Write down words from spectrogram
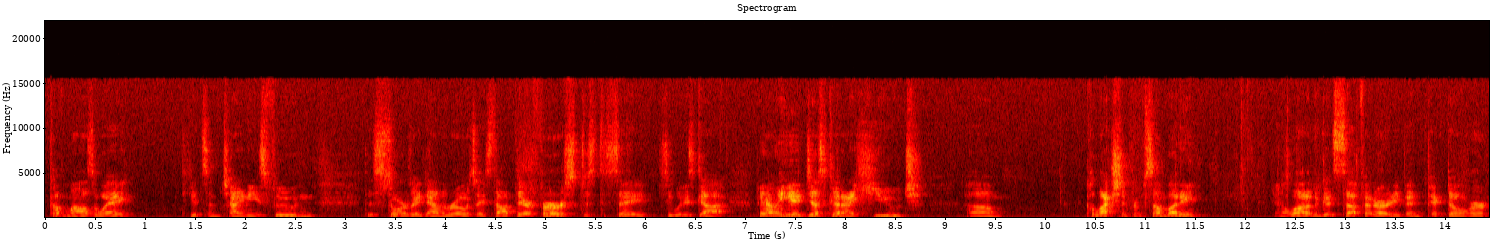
a couple miles away, to get some Chinese food, and this store is right down the road. So I stopped there first just to say, see what he's got. Apparently, he had just gotten a huge um, collection from somebody, and a lot of the good stuff had already been picked over.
